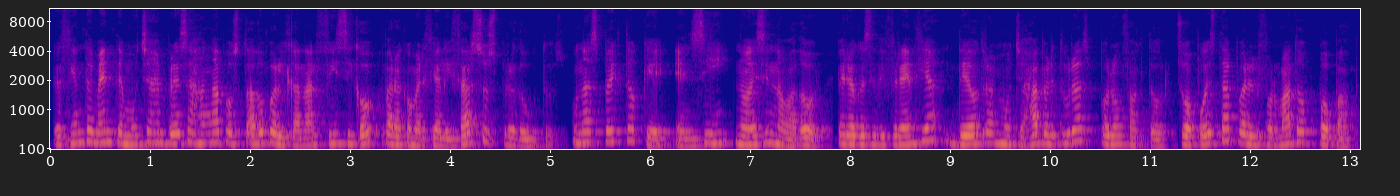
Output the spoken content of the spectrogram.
Recientemente muchas empresas han apostado por el canal físico para comercializar sus productos, un aspecto que en sí no es innovador, pero que se diferencia de otras muchas aperturas por un factor, su apuesta por el formato pop-up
